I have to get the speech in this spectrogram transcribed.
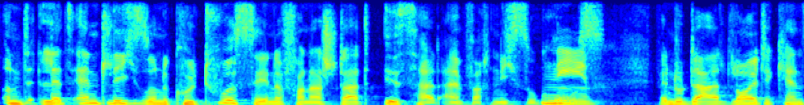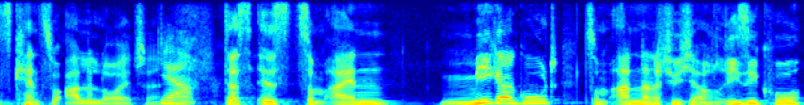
Und letztendlich so eine Kulturszene von einer Stadt ist halt einfach nicht so groß. Nee. Wenn du da Leute kennst, kennst du alle Leute. Ja. Das ist zum einen mega gut, zum anderen natürlich auch ein Risiko,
